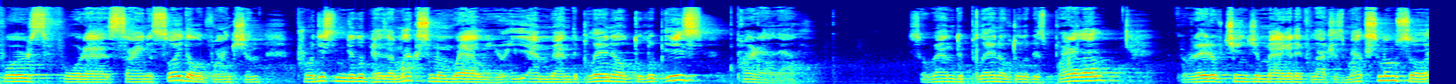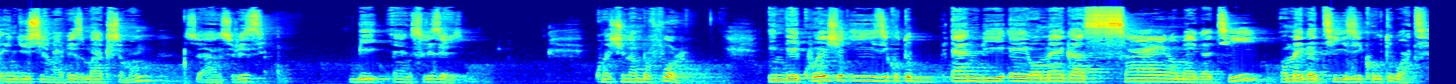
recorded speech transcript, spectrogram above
force for a sinusoidal function produced in the loop has a maximum value em when the plane of the loop is parallel. So when the plane of the loop is parallel, the rate of change in magnetic flux is maximum, so induced EMF is maximum. So answer is B. Answer is A. Question number four in the equation E is equal to NBA omega sine omega t, omega t is equal to what?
